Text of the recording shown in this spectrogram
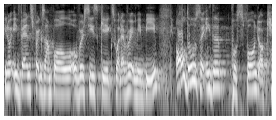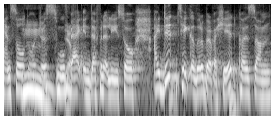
you know, events, for example, overseas gigs, whatever it may be. All those are either postponed or cancelled or just moved Yep. back indefinitely. So I did take a little bit of a hit because. Um,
